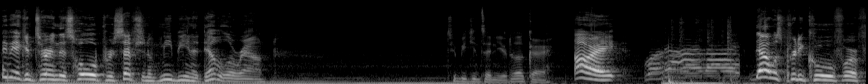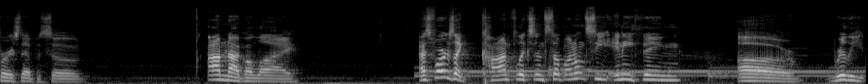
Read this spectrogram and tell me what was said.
maybe I can turn this whole perception of me being a devil around. To be continued. Okay. All right. That was pretty cool for a first episode. I'm not gonna lie. As far as like conflicts and stuff, I don't see anything, uh, really,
